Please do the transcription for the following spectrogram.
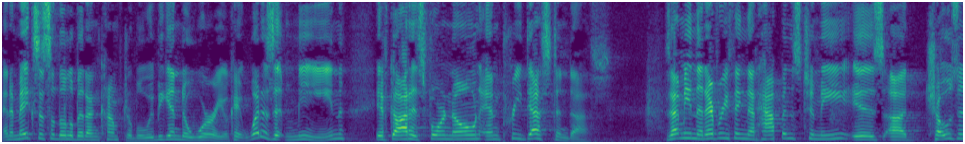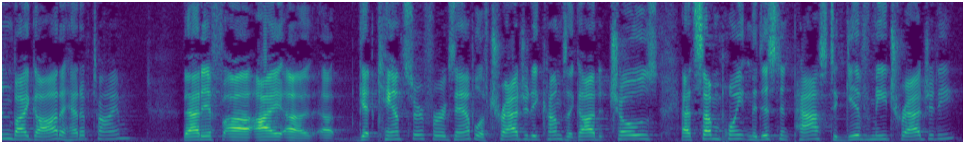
And it makes us a little bit uncomfortable. We begin to worry. Okay, what does it mean if God has foreknown and predestined us? Does that mean that everything that happens to me is uh, chosen by God ahead of time? That if uh, I uh, uh get cancer, for example, if tragedy comes, that God chose at some point in the distant past to give me tragedy?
